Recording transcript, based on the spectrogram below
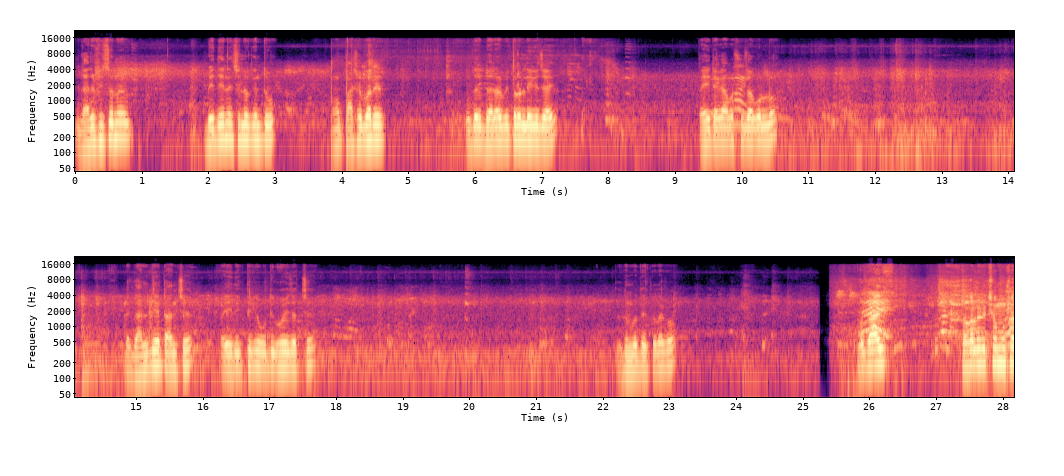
গাড়ির পিছনে বেঁধে এনেছিল, কিন্তু আমার পাশের বাড়ির ওদের বেড়ার ভিতরে লেগে যায়। তাই এটাকে আবার সোজা করল। এটা গাড়ি দিয়ে টানছে, তাই এদিক থেকে ওদিক হয়ে যাচ্ছে। তোমরা দেখতে থাকো। তো গাই সকালে রিক্সা মশা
